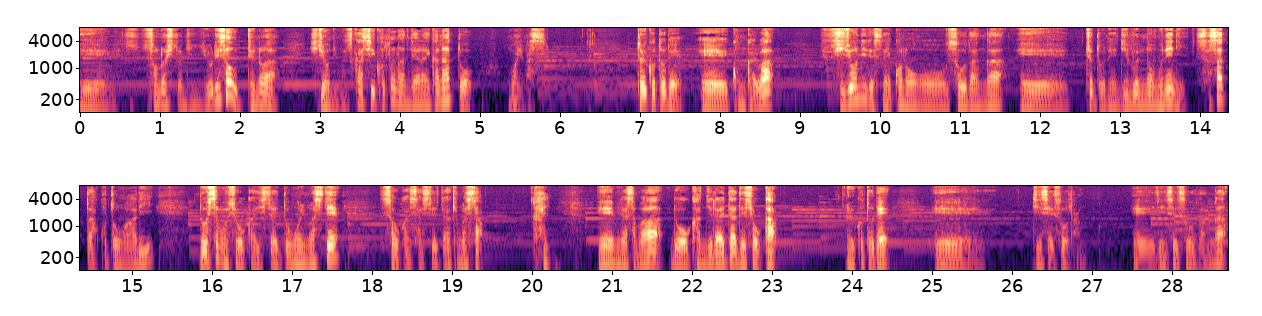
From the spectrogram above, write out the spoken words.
えー、その人に寄り添うっていうのは非常に難しいことなんじゃないかなと思います。ということで、えー、今回は非常にですねこの相談が、えー、ちょっとね自分の胸に刺さったこともありどうしても紹介したいと思いまして紹介させていただきました。はい。えー、皆様はどう感じられたでしょうか？ということで、えー、人生相談、えー、人生相談が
